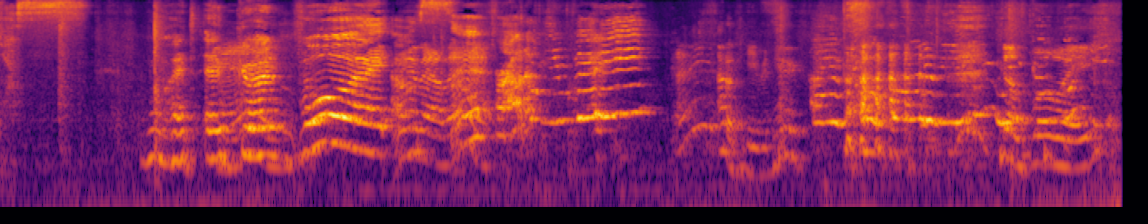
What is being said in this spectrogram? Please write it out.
Yes. What a good boy. I'm so that? proud of you, Betty. Hey, I don't think you even knew. I am so proud of you. Good boy.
